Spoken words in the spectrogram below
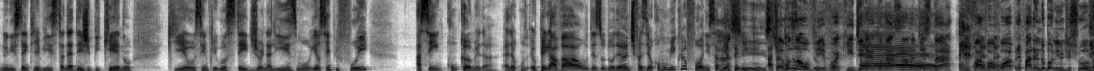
no início da entrevista, né, desde pequeno, que eu sempre gostei de jornalismo e eu sempre fui Assim, com câmera. Era com... Eu pegava o desodorante, fazia como um microfone, sabia, ah, Felipe? Sim. Estamos ao vivo aqui, direto é... da sala de estar, com a vovó preparando o bolinho de chuva.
